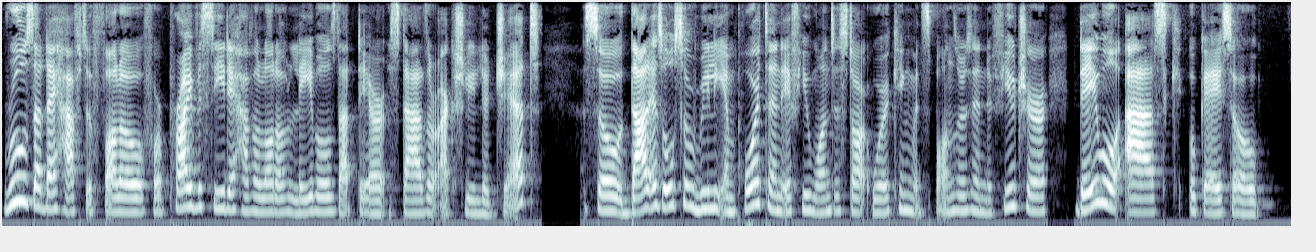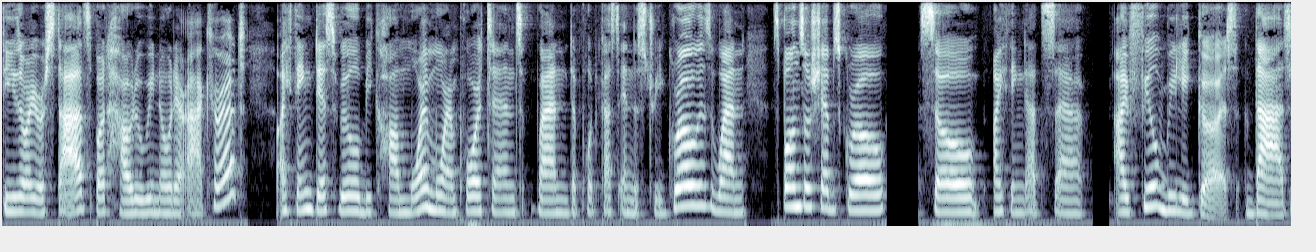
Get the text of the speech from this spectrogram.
rules that they have to follow for privacy. They have a lot of labels that their stats are actually legit. So that is also really important if you want to start working with sponsors in the future. They will ask, okay, so these are your stats, but how do we know they're accurate? I think this will become more and more important when the podcast industry grows, when sponsorships grow. So I think that's, uh, I feel really good that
